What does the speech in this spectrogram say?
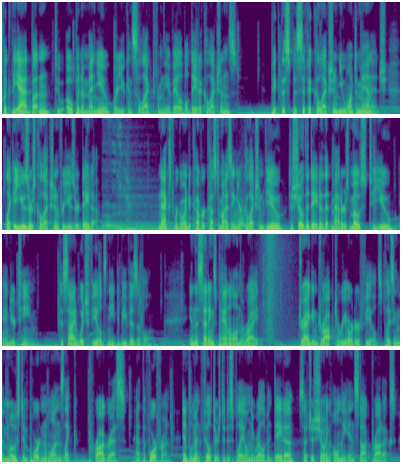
Click the Add button to open a menu where you can select from the available data collections. Pick the specific collection you want to manage, like a user's collection for user data. Next, we're going to cover customizing your collection view to show the data that matters most to you and your team. Decide which fields need to be visible. In the Settings panel on the right, drag and drop to reorder fields, placing the most important ones like progress at the forefront. Implement filters to display only relevant data, such as showing only in stock products.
